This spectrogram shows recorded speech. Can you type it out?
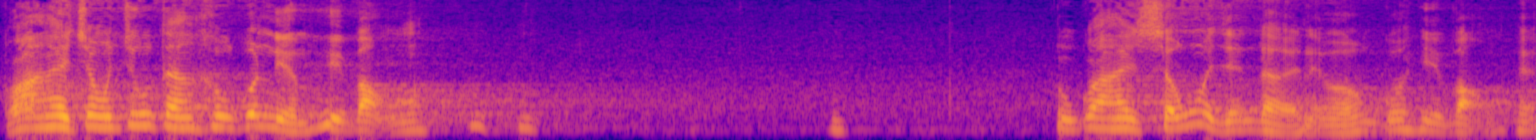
Có ai trong chúng ta không có niềm hy vọng không? Không có ai sống ở trên đời này mà không có hy vọng hết.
